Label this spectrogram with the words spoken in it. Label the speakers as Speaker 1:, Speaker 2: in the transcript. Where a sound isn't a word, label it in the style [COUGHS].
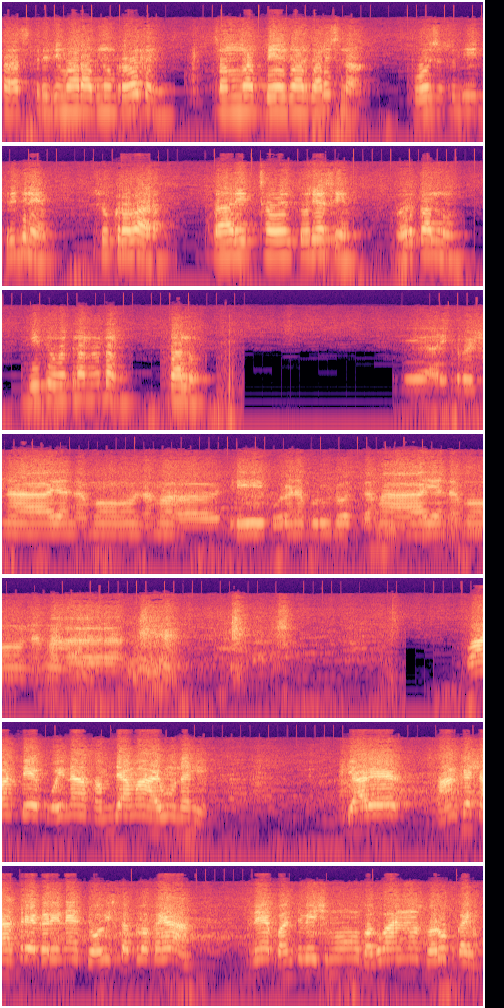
Speaker 1: શાસ્ત્રીજી મહારાજનું પ્રવચન સંવત બે હજાર ચાલીસ ના પોષ સુધી ત્રીજને શુક્રવાર તારીખ છ ચોર્યાસી વરકાલનું બીજું વચનામૃતમ ચાલુ.
Speaker 2: હરિકૃષ્ણાય નમો નમ. શ્રી પૂર્ણ પુરુષોત્તમાય નમો નમ. પણ તે કોઈના સમજામાં આવ્યું નહીં. ત્યારે સાંખ્ય શાસ્ત્રે કરીને ચોવીસ તત્વ કહ્યા ને પંચવીસમું ભગવાનનું સ્વરૂપ કહ્યું.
